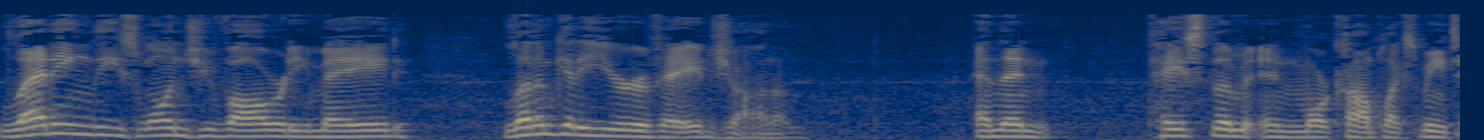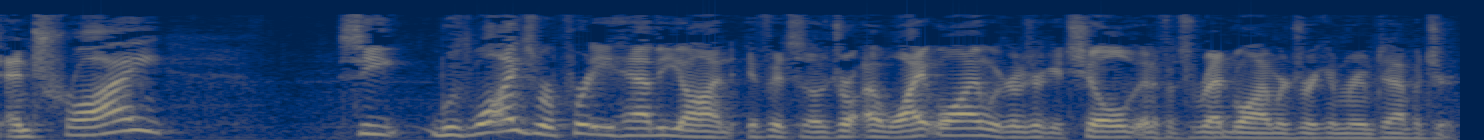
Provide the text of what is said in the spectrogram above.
letting these ones you've already made, let them get a year of age on them. And then taste them in more complex meads and try See, with wines, we're pretty heavy on if it's a, a white wine, we're going to drink it chilled, and if it's red wine, we're drinking room temperature.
